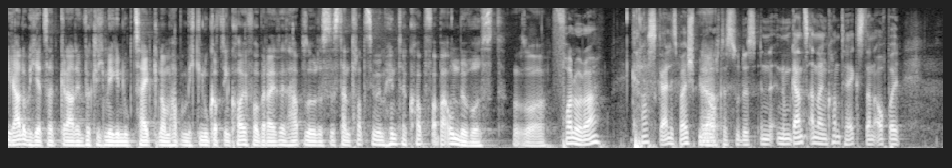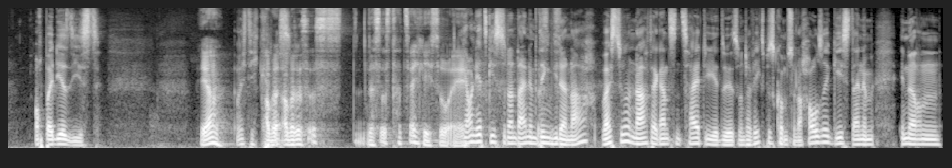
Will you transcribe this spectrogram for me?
egal ob ich jetzt halt gerade wirklich mir genug Zeit genommen habe und mich genug auf den Call vorbereitet habe, so, das ist dann trotzdem im Hinterkopf, aber unbewusst. So, Voll, oder? Krass, geiles Beispiel Ja. auch, dass du das in, in einem ganz anderen Kontext dann auch bei, auch bei dir siehst. ja. Richtig krass. Aber, aber das ist, das ist tatsächlich so, ey. ja, und jetzt gehst du dann deinem Ding ist- wieder nach. Weißt du, nach der ganzen Zeit, die du jetzt unterwegs bist, kommst du nach Hause, gehst deinem inneren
